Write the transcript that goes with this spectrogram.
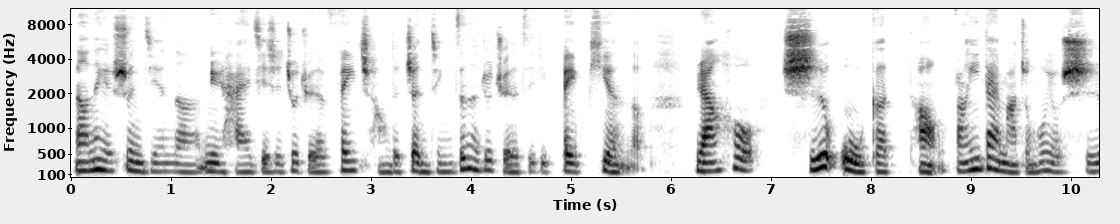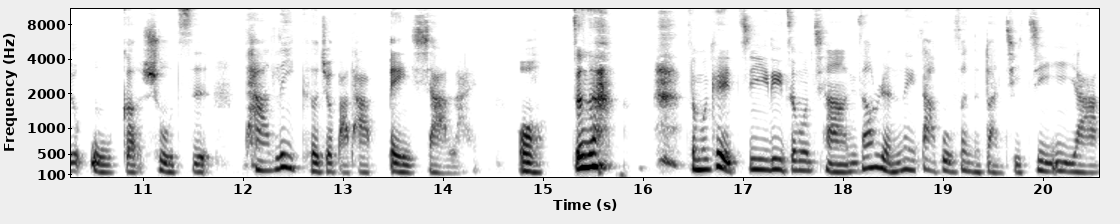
然后那个瞬间呢，女孩其实就觉得非常的震惊，真的就觉得自己被骗了。然后十五个。好，防疫代码总共有十五个数字，他立刻就把它背下来。哦，真的，怎么可以记忆力这么强？你知道人类大部分的短期记忆呀、啊，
